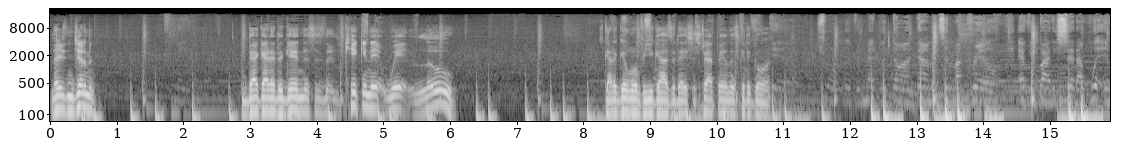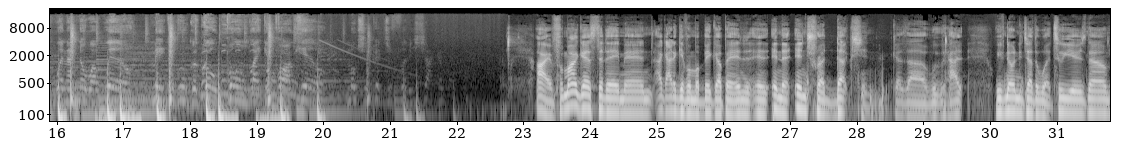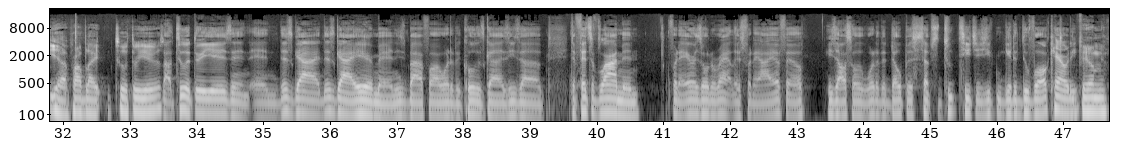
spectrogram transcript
Ladies and gentlemen, back at it again. This is the Kicking It with Lou. It's got a good one for you guys today, so strap in. Let's get it going. Everybody said I wouldn't when I know I will. Made the Ruger go boom like in Park Hill. All right, for my guest today, man, I got to give him a big up in in, in the introduction because uh, we, I, we've known each other what two years now. Yeah, probably like two or three years. About two or three years, and and this guy, this guy here, man, he's by far one of the coolest guys. He's a defensive lineman for the Arizona Rattlers for the IFL. He's also one of the dopest substitute teachers you can get in Duval County. Feel me?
